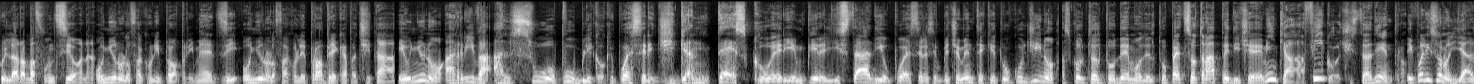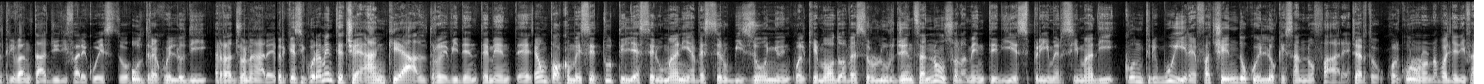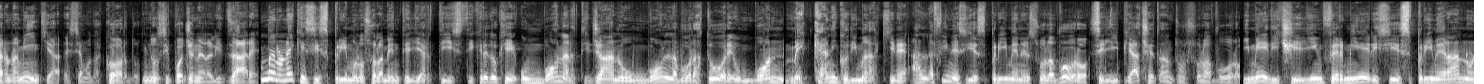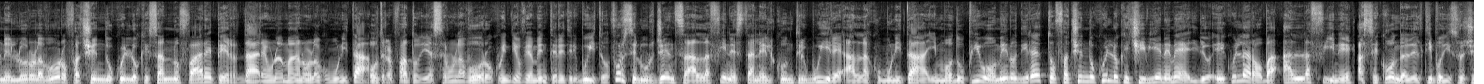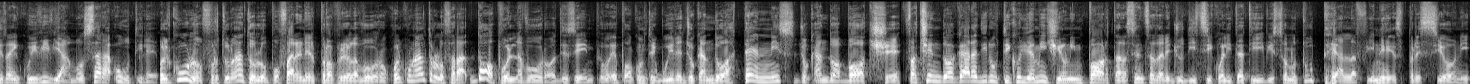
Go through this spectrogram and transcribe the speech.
quella roba funziona. Ognuno lo fa con i propri mezzi, ognuno lo fa con le proprie capacità e ognuno arriva al suo pubblico che può essere gigantesco e riempire gli stadi o può essere semplicemente che tuo cugino ascolta il tuo demo del tuo pezzo trap e dice minchia, figo, ci sta dentro. E quali sono gli altri vantaggi di fare questo, oltre a quello di ragionare? Perché sicuramente c'è anche altro evidentemente. È un po' come se tutti gli esseri umani avessero bisogno in qualche modo avessero l'urgenza non solamente di esprimersi, ma di contribuire facendo quello che sanno fare. Certo, qualcuno non ha voglia di fare una minchia, e siamo d'accordo, non si può generalizzare, ma non è che si esprimono solamente gli artisti, credo che un buon artigiano, un buon lavoratore, un buon meccanico di macchine alla fine si esprime nel suo lavoro, se gli piace tanto il suo lavoro. I medici e gli infermieri si esprimeranno nel loro lavoro facendo quello che sanno fare per dare una mano alla comunità, oltre al fatto di essere un lavoro, quindi ovviamente retribuito. Forse l'urgenza alla fine sta nel contribuire alla comunità in modo più o meno diretto facendo quello che ci viene meglio e quella roba alla fine, a seconda del tipo di società in cui viviamo, sarà utile. Qualcuno fortunato lo può fare nel proprio lavoro, qualcun altro lo farà dopo il lavoro, ad esempio, e può contribuire giocando a tennis, giocando a bocce, facendo a gara di rutti con gli amici, non importa, senza dare giudizi qualitativi, sono tutte alla fine espressioni,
